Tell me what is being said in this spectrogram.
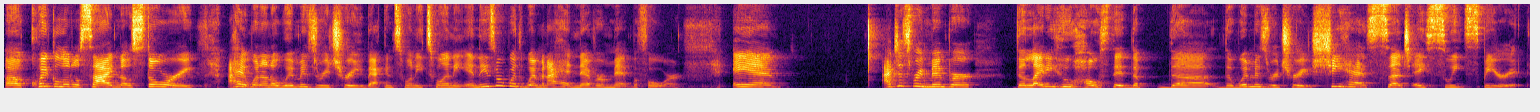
A quick little side note story. I had went on a women's retreat back in 2020, and these were with women I had never met before. And I just remember the lady who hosted the the the women's retreat she has such a sweet spirit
